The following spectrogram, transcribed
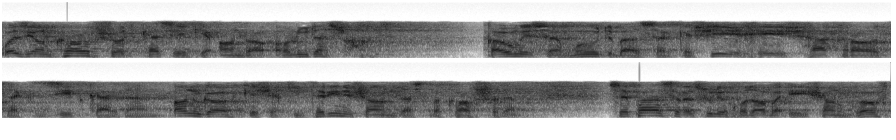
و زیانکار شد کسی که آن را آلوده ساخت. قوم سمود به سرکشی خیش حق را تکذیب کردند. آنگاه که شقیترینشان دست به کار شدند. سپس رسول خدا به ایشان گفت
